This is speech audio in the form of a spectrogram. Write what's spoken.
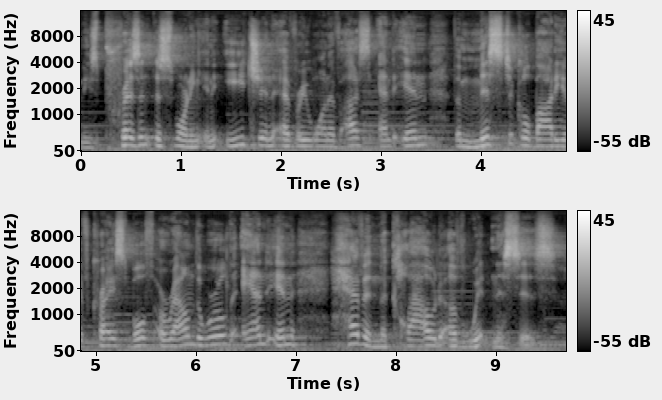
And He's present this morning in each and every one of us and in the mystical body of Christ, both around the world and in heaven, the cloud of witnesses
